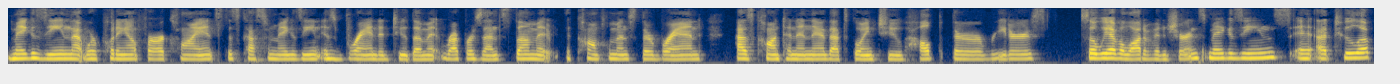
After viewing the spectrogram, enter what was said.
magazine that we're putting out for our clients, this custom magazine, is branded to them. It represents them, it, it complements their brand, has content in there that's going to help their readers. So we have a lot of insurance magazines at Tulip.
